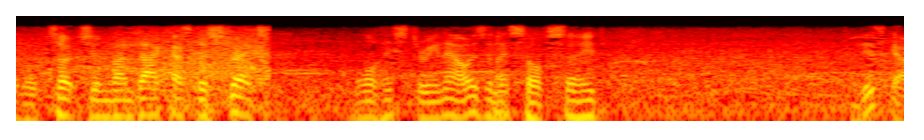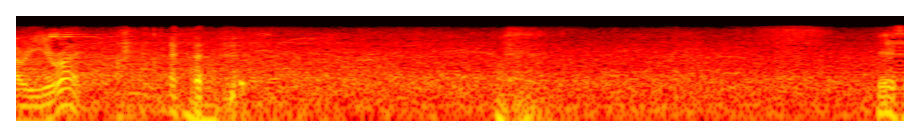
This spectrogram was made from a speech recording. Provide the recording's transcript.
Little touch and Van Dijk has to stretch. All history now, isn't it? That's offside. It is, Gary, you're right. Yes,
